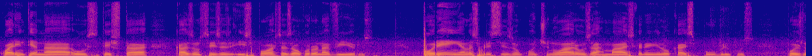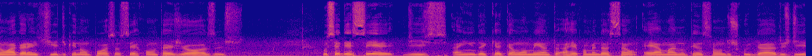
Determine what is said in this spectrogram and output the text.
quarentenar ou se testar caso não sejam expostas ao coronavírus. Porém, elas precisam continuar a usar máscara em locais públicos, pois não há garantia de que não possam ser contagiosas. O CDC diz ainda que até o momento a recomendação é a manutenção dos cuidados de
